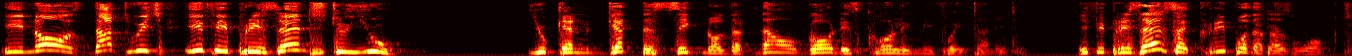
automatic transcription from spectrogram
he knows that which, if he presents to you, you can get the signal that now God is calling me for eternity. If he presents a cripple that has walked,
